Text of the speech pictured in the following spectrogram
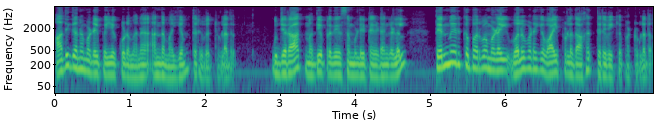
அதிகனமழை பெய்யக்கூடும் என அந்த மையம் தெரிவித்துள்ளது. குஜராத் மத்திய பிரதேசம் உள்ளிட்ட இடங்களில் தென்மேற்கு பருவமழை வலுவடைய வாய்ப்புள்ளதாக தெரிவிக்கப்பட்டுள்ளது.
